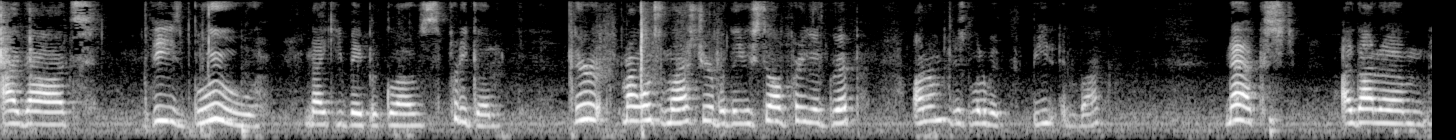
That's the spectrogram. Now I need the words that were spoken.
I got these blue Nike Vapor gloves. Pretty good. They're my ones from last year, but they still have pretty good grip on them. Just a little bit beat and black. Next, I got um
